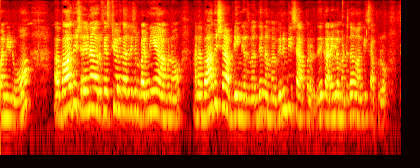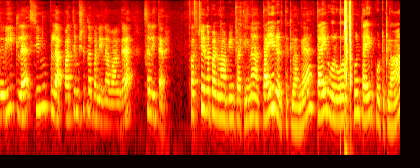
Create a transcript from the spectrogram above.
பண்ணிவிடுவோம் பாதுஷா ஏன்னா ஒரு ஃபெஸ்டிவலுக்கு அதிரசம் பண்ணியே ஆகணும். ஆனால் பாதுஷா அப்படிங்கிறது வந்து நம்ம விரும்பி சாப்பிட்றது. கடையில் மட்டும்தான் வாங்கி சாப்பிட்றோம். ஸோ வீட்டில் சிம்பிளாக பத்து நிமிஷத்தில் பண்ணிடலாம். வாங்க சொல்லித்தரேன் ஃபஸ்ட்டு என்ன பண்ணலாம் அப்படின்னு பார்த்தீங்கன்னா தயிர் எடுத்துக்கலாங்க. தயிர் ஒரு ஒரு ஸ்பூன் தயிர் போட்டுக்கலாம்.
